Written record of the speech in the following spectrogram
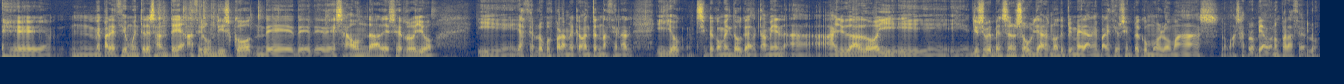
eh, me pareció muy interesante hacer un disco de, de- de- esa onda, de ese rollo. Y, hacerlo pues para el mercado internacional. Y yo siempre comento que también ha, ayudado y yo siempre pensé en Soul Jazz, ¿no? De primera, me pareció siempre como lo más, lo más apropiado, ¿no? Para hacerlo.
